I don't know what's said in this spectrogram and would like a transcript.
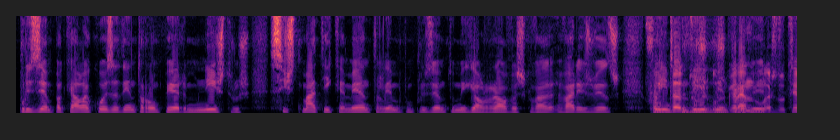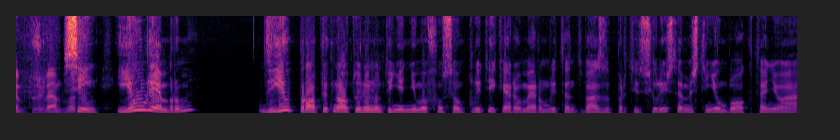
Por exemplo, aquela coisa de interromper ministros sistematicamente. Lembro-me, por exemplo, do Miguel Relvas, que várias vezes foi Cantando impedido os, os de do tempo dos grândulas? Sim, e eu lembro-me de eu próprio, que na altura não tinha nenhuma função política, era um mero militante de base do Partido Socialista, mas tinha um blog que tenho há,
